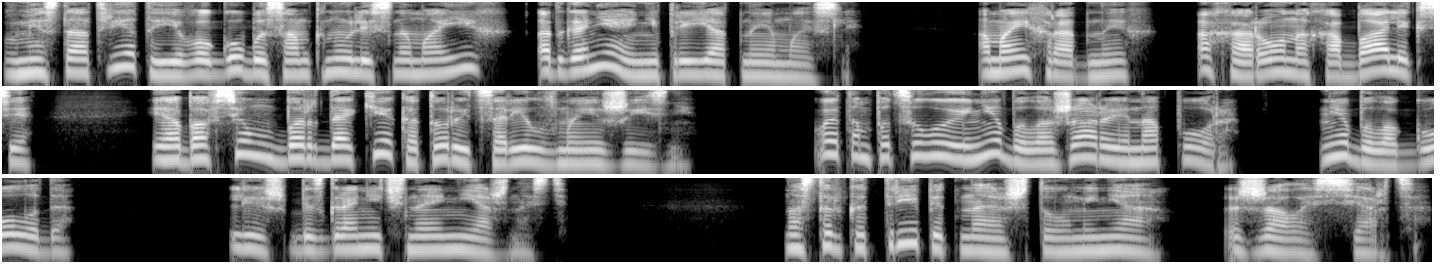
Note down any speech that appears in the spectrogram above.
Вместо ответа его губы сомкнулись на моих, отгоняя неприятные мысли. О моих родных, о хоронах, об Алексе и обо всем бардаке, который царил в моей жизни. В этом поцелуе не было жара и напора, не было голода, лишь безграничная нежность. Настолько трепетная, что у меня сжалось сердце.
